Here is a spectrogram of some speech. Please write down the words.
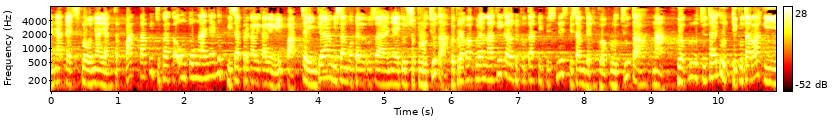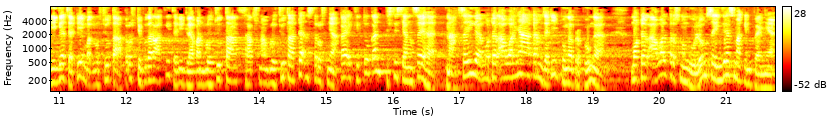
hanya cash flow-nya yang cepat tapi juga keuntungannya itu bisa berkali-kali lipat. Sehingga misal modal usahanya itu 10 juta beberapa bulan lagi kalau diputar di bisnis bisa menjadi 20 juta juta. Nah 20 juta itu diputar lagi hingga jadi 40 juta. Terus diputar lagi jadi 80 juta 160 juta dan seterusnya. Kayak gitu kan bisnis yang sehat. Nah sehingga modal awalnya akan menjadi bunga berbunga. Modal awal terus menggulung sehingga semakin banyak.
